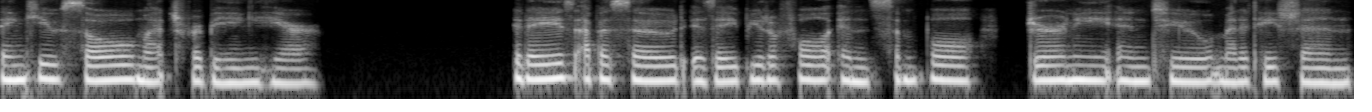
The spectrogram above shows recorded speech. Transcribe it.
Thank you so much for being here. Today's episode is a beautiful and simple journey into meditation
